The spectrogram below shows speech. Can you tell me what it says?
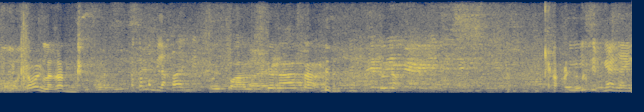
Oh, huwag ka maglakad. Ako maglakad. Uy, palos ka na ata. Inisip nga lang.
